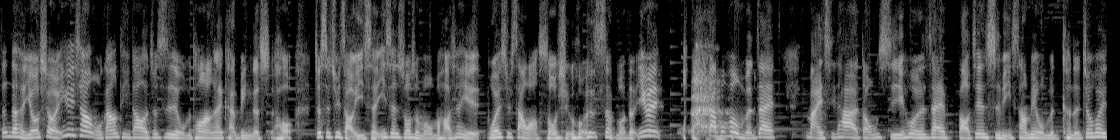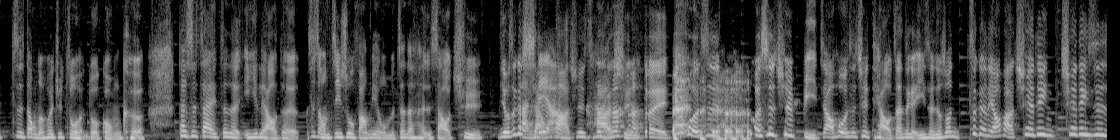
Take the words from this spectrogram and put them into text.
真的很优秀。因为像我刚刚提到的，就是我们通常在看病的时候，就是去找医生，医生说什么，我们好像也不会去上网搜寻或者什么的，因为大部分我们在买其他的东西或者在保健食品上面，我们可能就会自动的会去做很多功课，但是在真的医疗的这种技术方面，我们真的很少去有这个想法去查询，对，或者是 或者是去比较，或者是去挑战这个医生，就说这个疗法确定确定是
